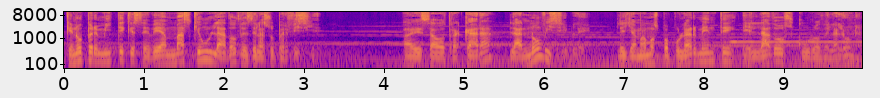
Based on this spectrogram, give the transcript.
que no permite que se vea más que un lado desde la superficie. A esa otra cara, la no visible, le llamamos popularmente el lado oscuro de la Luna.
